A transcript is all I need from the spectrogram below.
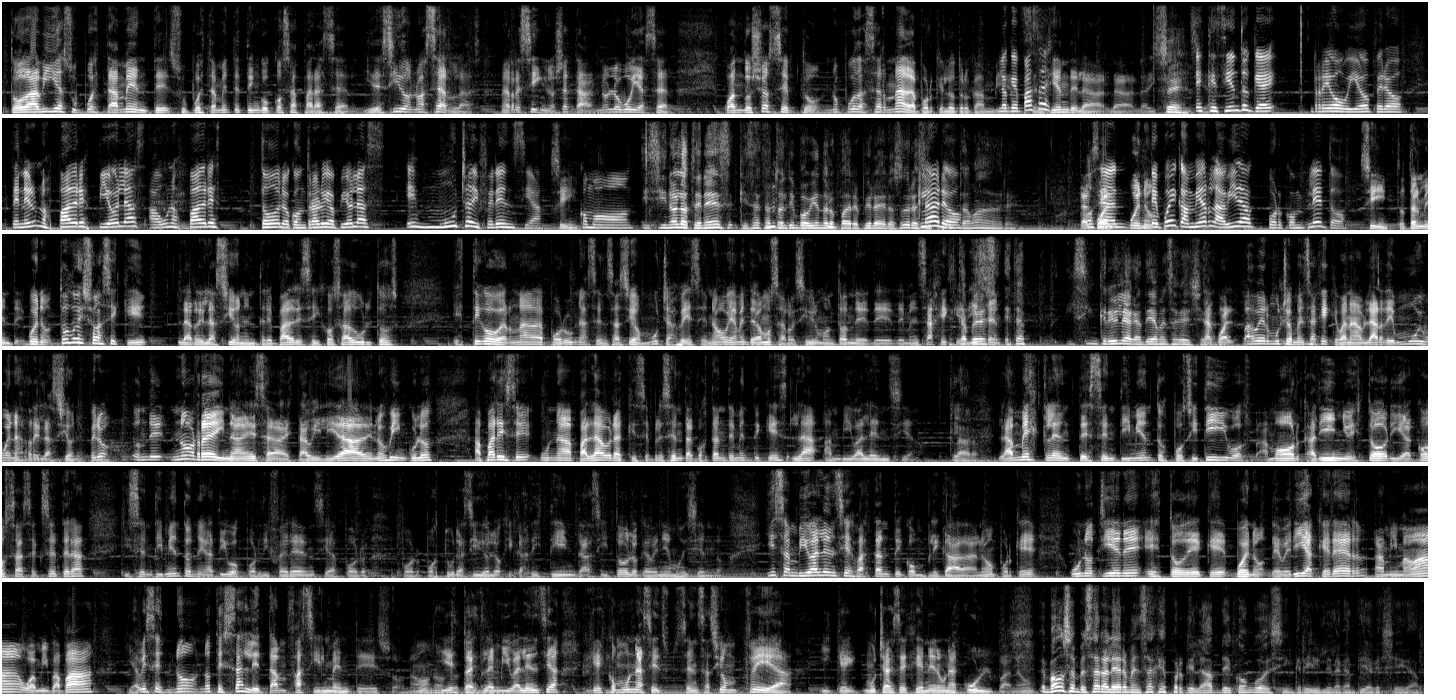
todavía supuestamente, supuestamente tengo cosas para hacer y decido no hacerlas. Me resigno, ya está, no lo voy a hacer. Cuando yo acepto, no puedo hacer nada porque el otro cambie. Lo que pasa ¿Se es- entiende la, la- la diferencia? Es que siento que, re obvio, pero tener unos padres piolas a unos padres todo lo contrario a piolas es mucha diferencia. Sí, Como, Y si no los tenés, quizás estás todo el tiempo viendo los padres piola de los otros. y Claro. Puta madre. tal o cual. sea, bueno, te puede cambiar la vida por completo. Sí, totalmente. Bueno, todo eso hace que la relación entre padres e hijos adultos esté gobernada por una sensación, muchas veces, ¿no? Obviamente vamos a recibir un montón de, de- de mensajes que es, dicen... esta- es increíble la cantidad de mensajes que llegan. Tal cual. Va a haber muchos mensajes que van a hablar de muy buenas relaciones, pero donde no reina esa estabilidad en los vínculos, aparece una palabra que se presenta constantemente que es la ambivalencia. Claro. la mezcla entre sentimientos positivos, amor, cariño, historia, cosas, etcétera, y sentimientos negativos por diferencias, por, por posturas ideológicas distintas y todo lo que veníamos diciendo. Y esa ambivalencia es bastante complicada, ¿no? Porque uno tiene esto de que, bueno, debería querer a mi mamá o a mi papá. Y a veces no, no te sale tan fácilmente eso, ¿no? No, y esto es la ambivalencia, que es como una se- sensación fea y que muchas veces genera una culpa, ¿no? Vamos a empezar a leer mensajes porque la app de Congo es increíble la cantidad que llega.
